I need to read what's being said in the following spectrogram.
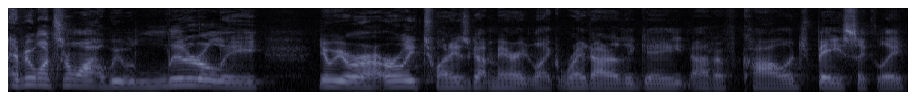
every once in a while, we would literally, you know, we were in our early 20s, got married like right out of the gate, out of college, basically.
